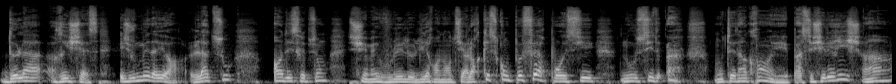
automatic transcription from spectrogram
de la richesse. Et je vous le mets d'ailleurs là-dessous en description si jamais vous voulez le lire en entier. Alors qu'est-ce qu'on peut faire pour essayer, nous aussi, de monter d'un cran et passer chez les riches hein?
